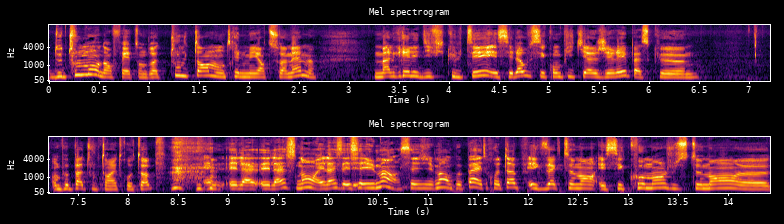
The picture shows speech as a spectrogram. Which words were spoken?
de tout le monde en fait. On doit tout le temps montrer le meilleur de soi-même, malgré les difficultés. Et c'est là où c'est compliqué à gérer parce que on peut pas tout le temps être au top. Hélas, non. Hélas, c'est humain. C'est humain. On peut pas être au top. Exactement. Et c'est comment justement. Euh,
